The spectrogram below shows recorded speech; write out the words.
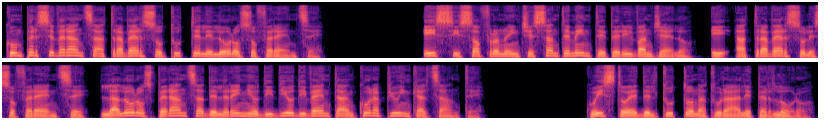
con perseveranza attraverso tutte le loro sofferenze. Essi soffrono incessantemente per il Vangelo, e, attraverso le sofferenze, la loro speranza del regno di Dio diventa ancora più incalzante. Questo è del tutto naturale per loro.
